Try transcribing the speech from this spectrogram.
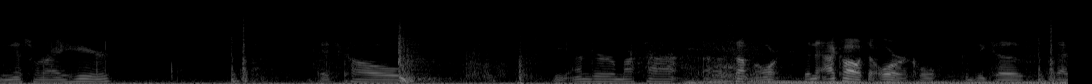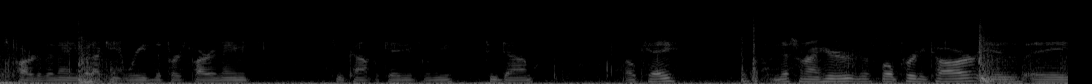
then this one right here, it's called the under mata uh, something or then I call it the oracle because that's part of the name but I can't read the first part of the name. It's too complicated for me too dumb. Okay. And this one right here this little pretty car is a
